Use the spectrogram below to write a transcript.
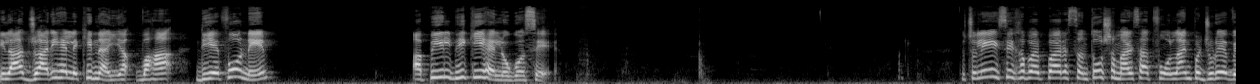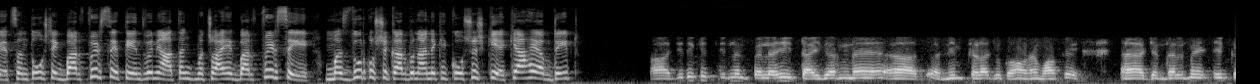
इलाज जारी है, लेकिन वहाँ डीएफओ ने अपील भी की है लोगों से। तो चलिए इसी खबर पर संतोष हमारे साथ फ़ोन लाइन पर जुड़े हुए संतोष, एक बार फिर से तेंदुए ने आतंक मचाया, एक बार फिर से मजदूर को शिकार बनाने की कोशिश की है। क्या है अपडेट जी देखिए, तीन दिन पहले ही टाइगर ने नीमखेड़ा जो गाँव है, वहाँ के जंगल में एक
